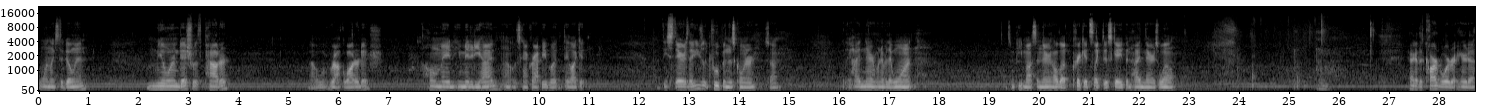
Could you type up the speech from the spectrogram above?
one likes to go in. Mealworm dish with powder. A rock water dish homemade humidity hide. Uh, it looks kind of crappy, but they like it. These stairs, they usually poop in this corner, so they hide in there whenever they want. Some peat moss in there. All the crickets like to escape and hide in there as well. Here I got this cardboard right here to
